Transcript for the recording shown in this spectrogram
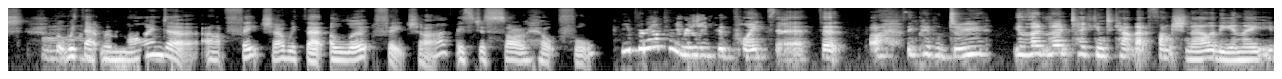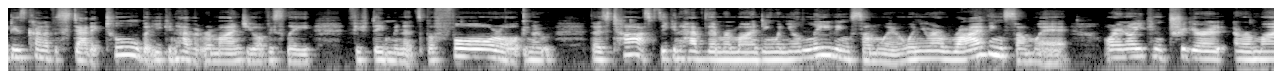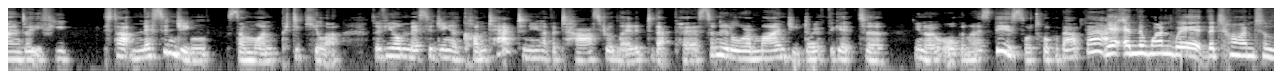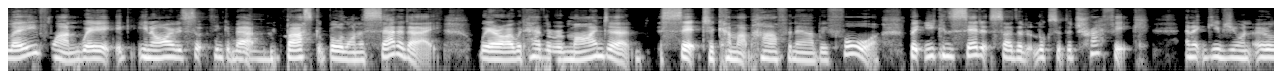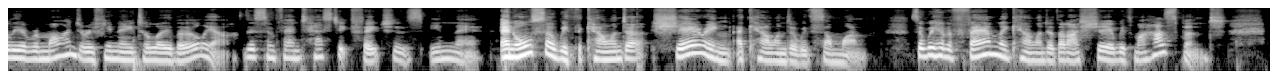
But with that mm. reminder uh, feature with that alert feature it's just so helpful. You bring up a really good point there that uh, I think people do. Know, they don't take into account that functionality, and they it is kind of a static tool, but you can have it remind you, obviously, fifteen minutes before, or you know, those tasks. You can have them reminding when you're leaving somewhere, or when you're arriving somewhere, or I know you can trigger a, a reminder if you start messaging someone particular. So if you're messaging a contact and you have a task related to that person, it'll remind you. Don't forget to you know, organize this or talk about that. Yeah, and the one where the time to leave one, where you know, I always sort of think about Mm. basketball on a Saturday, where I would have a reminder set to come up half an hour before, but you can set it so that it looks at the traffic and it gives you an earlier reminder if you need to leave earlier. There's some fantastic features in there. And also with the calendar, sharing a calendar with someone. So we have a family calendar that I share with my husband,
